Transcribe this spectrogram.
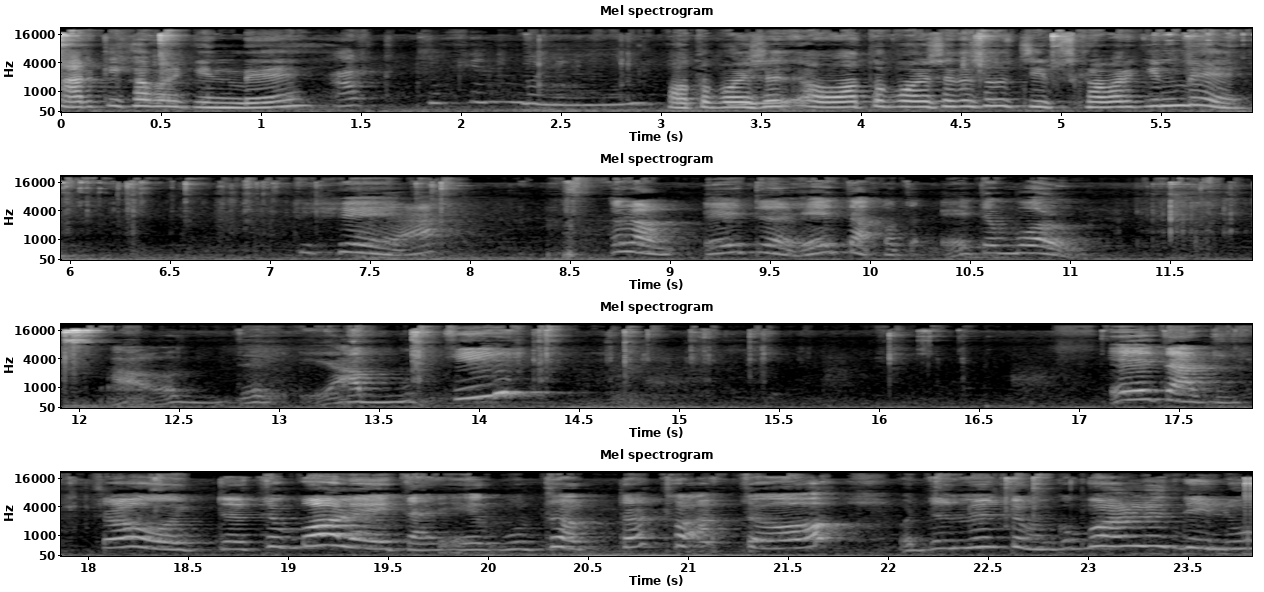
আর কি খাবার কিনবে? কিনবো। অত পয়সা অত পয়সাতে শুধু চিপস খাবার কিনবে? হ্যাঁ এলাম এইটা এই টাকাটা এটা বড় আর এ- আব্বুটি এইটা তো ওইটা তো বড় এটা এগুলো ছোট্ট ছোট ওই জন্য তোমাকে বলে দিলু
